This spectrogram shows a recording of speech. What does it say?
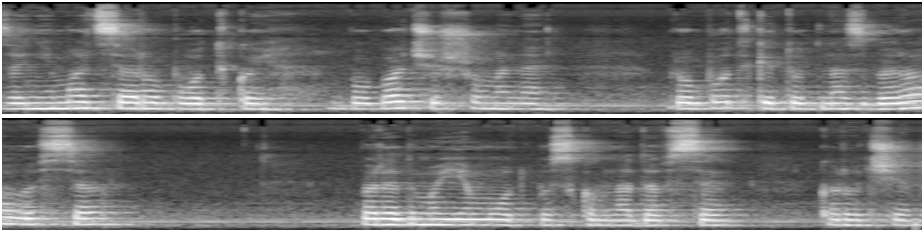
займатися роботкою, бо бачу, що в мене роботки тут назбиралося. Перед моїм відпуском треба все, коротше,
